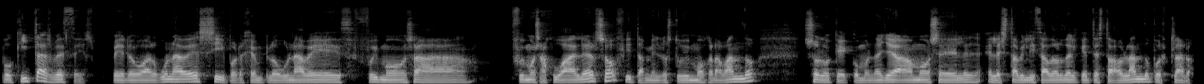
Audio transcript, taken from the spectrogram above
poquitas veces, pero alguna vez sí. Por ejemplo, una vez fuimos a fuimos a jugar al Airsoft y también lo estuvimos grabando, solo que como no llevábamos el, el, estabilizador del que te estaba hablando, pues claro,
